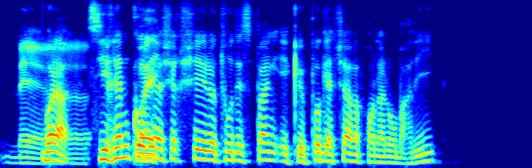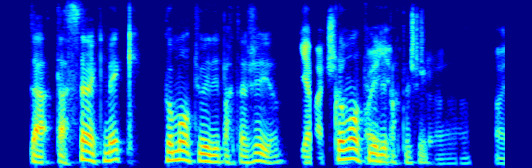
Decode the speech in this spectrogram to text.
Mais, voilà, euh, si Remco vient chercher le Tour d'Espagne et que Pogacar va prendre la Lombardie, tu as, cinq mecs, comment tu es départagé hein? Il y a match. Hein. Comment tu es départagé euh,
